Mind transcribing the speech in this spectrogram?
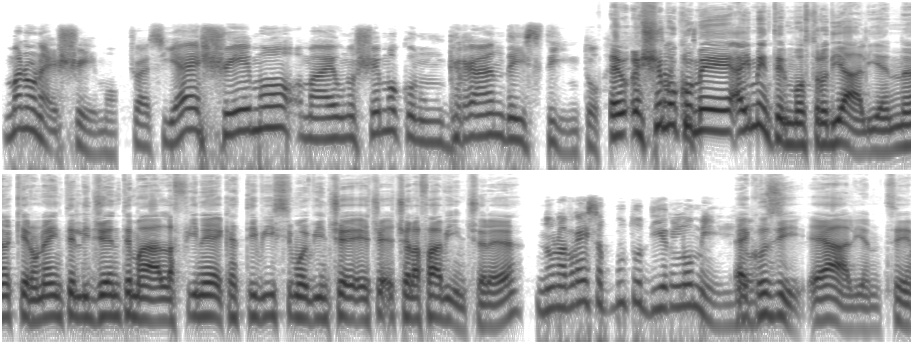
ma non è scemo. Cioè, si è scemo, ma è uno scemo con un grande istinto. È, è scemo che- come. Hai in mente il mostro di Alien, che non è intelligente, ma alla fine è cattivissimo e vince, ce, ce la fa vincere? Non avrei saputo dirlo meglio. È così, è Alien, sì.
